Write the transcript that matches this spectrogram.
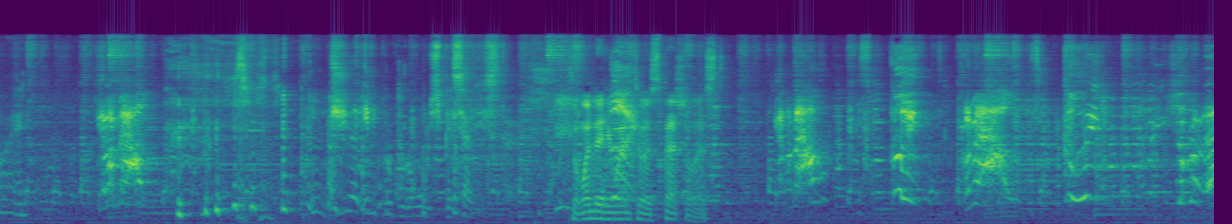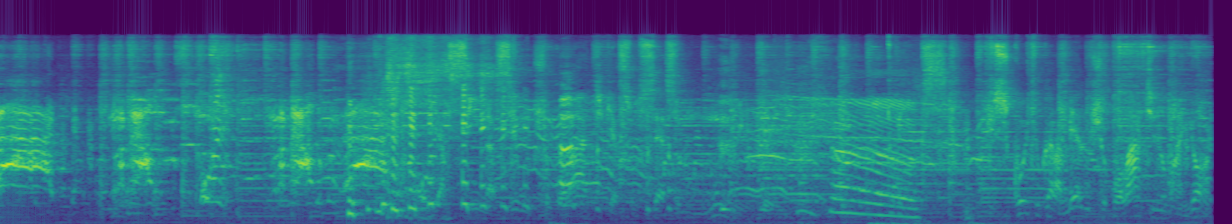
Boy. Um dia ele procurou um especialista. So one day he went to a specialist. Assim nasceu chocolate que é sucesso no mundo inteiro. Oh. Biscoito, caramelo e chocolate no maior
